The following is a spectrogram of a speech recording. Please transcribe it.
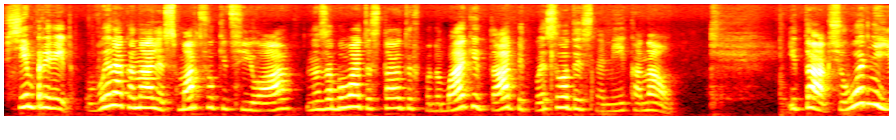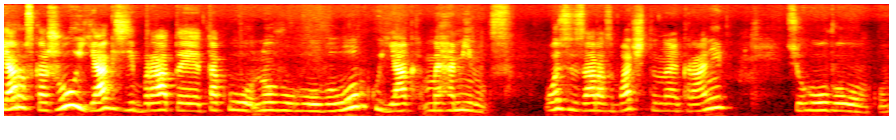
Всім привіт! Ви на каналі SmartFocus.ua. Не забувайте ставити вподобайки та підписуватись на мій канал. І так, сьогодні я розкажу, як зібрати таку нову головоломку, як Megaminx. Ось зараз бачите на екрані цю головоломку.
